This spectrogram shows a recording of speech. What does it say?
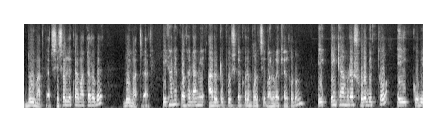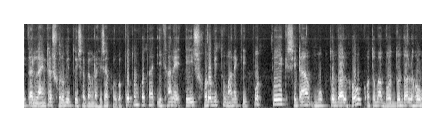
দুই মাত্রার শেষে হলে কয় মাত্রার হবে দুই মাত্রার এখানে কথাটা আমি আরও একটু পরিষ্কার করে বলছি ভালোভাবে খেয়াল করুন। এই এইটা আমরা স্বরবৃত্ত এই কবিতার লাইনটা স্বরবৃত্ত হিসাবে আমরা হিসাব করব। প্রথম কথা, এখানে এই স্বরবৃত্ত মানে কি? প্রত্যেক সেটা মুক্ত দল হোক অথবা বদ্ধ দল হোক,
